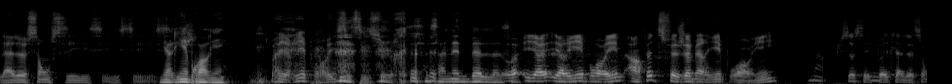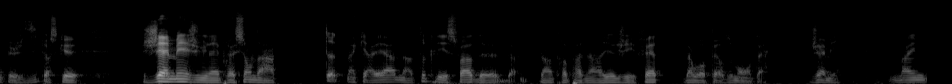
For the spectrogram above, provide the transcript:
la leçon, c'est. c'est- c'est- il n'y a rien pour rien. Ben, Il n'y a rien pour rien, c'est sûr. Ça, ça en est une belle leçon. Ouais, Il n'y a, il y a rien pour rien. En fait, tu fais jamais rien pour rien. Non. Puis ça, c'est peut-être la leçon que je dis parce que jamais j'ai eu l'impression dans toute ma carrière, dans toutes les sphères de- de- d'entrepreneuriat que j'ai faites, d'avoir perdu mon temps. Jamais. Même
